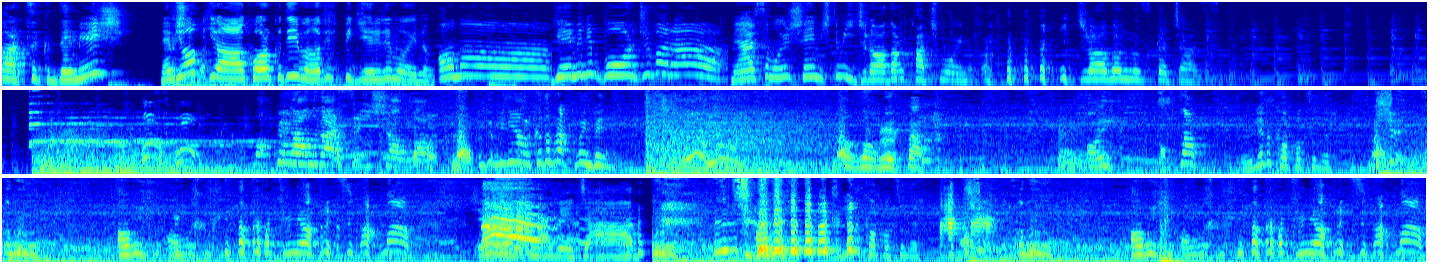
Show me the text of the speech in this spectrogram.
artık demiş. Neymiş Yok ya korku değil bu hafif bir gerilim oyunu. Ana geminin borcu var ha. Meğersem oyun şeymiş değil mi icradan kaçma oyunu. İcradan nasıl kaçarsın? Allah belanı versin inşallah. Beni arkada bırakmayın beni. Allahu Ekber. Ay aptal. Öyle mi kapatılır? Abi Allah Rabbim ya Resulallah. Öyle mi kapatılır? Abi Allah Rabbim ya Resulallah.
